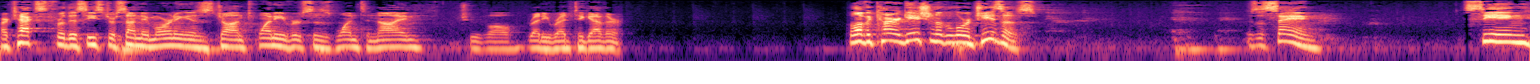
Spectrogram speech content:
Our text for this Easter Sunday morning is John 20 verses 1 to 9, which we've already read together. Beloved congregation of the Lord Jesus, there's a saying, seeing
